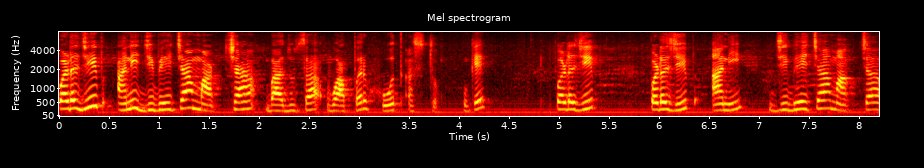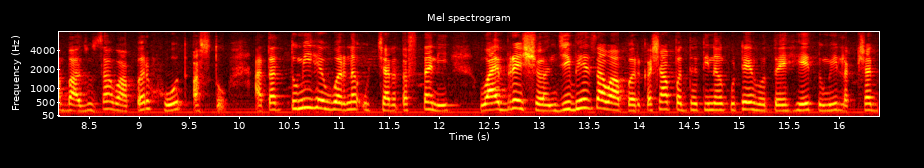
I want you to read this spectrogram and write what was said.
पडजीभ आणि जिभेच्या मागच्या बाजूचा वापर होत असतो. ओके पडजीभ पडजीभ आणि जिभेच्या मागच्या बाजूचा वापर होत असतो. आता तुम्ही हे वर्ण उच्चारत असताना व्हायब्रेशन जिभेचा वापर कशा पद्धतीनं कुठे होतोय हे तुम्ही लक्षात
